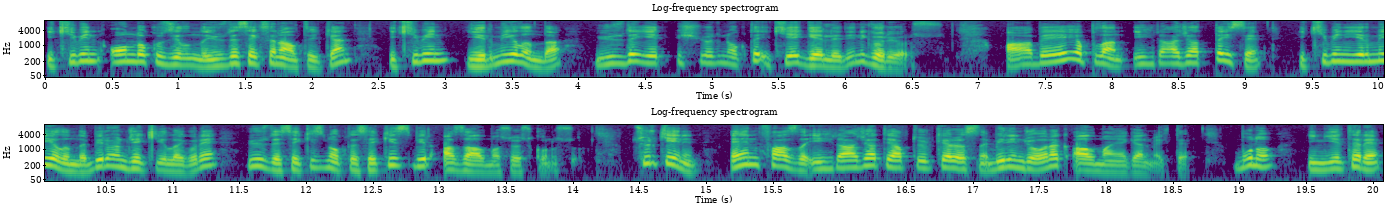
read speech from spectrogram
2019 yılında %86 iken 2020 yılında %77.2'ye gerilediğini görüyoruz. AB'ye yapılan ihracatta ise 2020 yılında bir önceki yıla göre %8.8 bir azalma söz konusu. Türkiye'nin en fazla ihracat yaptığı ülke arasında birinci olarak Almanya gelmekte. Bunu İngiltere,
